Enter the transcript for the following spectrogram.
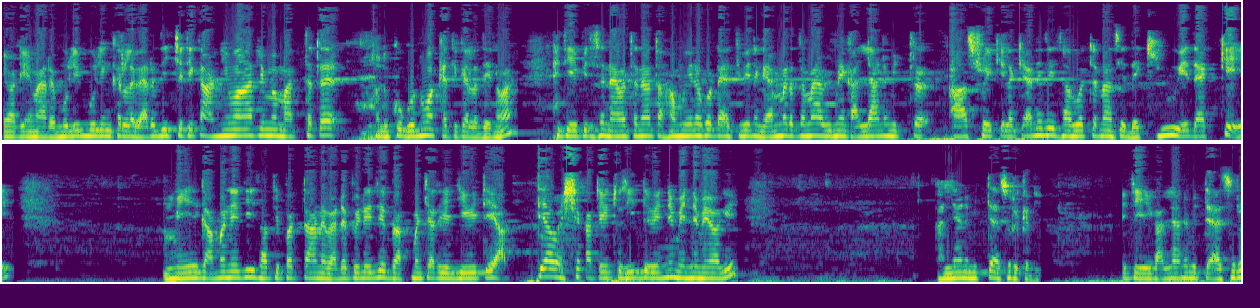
ඒ වගේම අර මුලින් මුලින් කරලා වැරදිච්ච ටික අනිවාර්යයෙන්ම මත්තට ලොකු ගුණයක් ඇති කරලා දෙනවා. ඉතින් මේ පිරිස නැවත නැවත හමු වෙනකොට ඇති වෙන ගැම්මට තමයි අපි මේ කල්යාණ මිත්‍ර ආශ්‍රය කියලා කියන්නේ. ඉතින් සරුවචනාංශයේ දැකියුවේ දැක්කේ මේ ගමනේදී සතිපට්ඨාන වැඩපිළිවෙලේ Brahmacharya ජීවිතයේ අත්‍යවශ්‍ය කටයුතු සිද්ධ වෙන්නේ මෙන්න මේ වගේ කල්යාණ මිත්‍ය ඇසුරකදී. ඉතින් මේ කල්යාණ මිත්‍ය ඇසුර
